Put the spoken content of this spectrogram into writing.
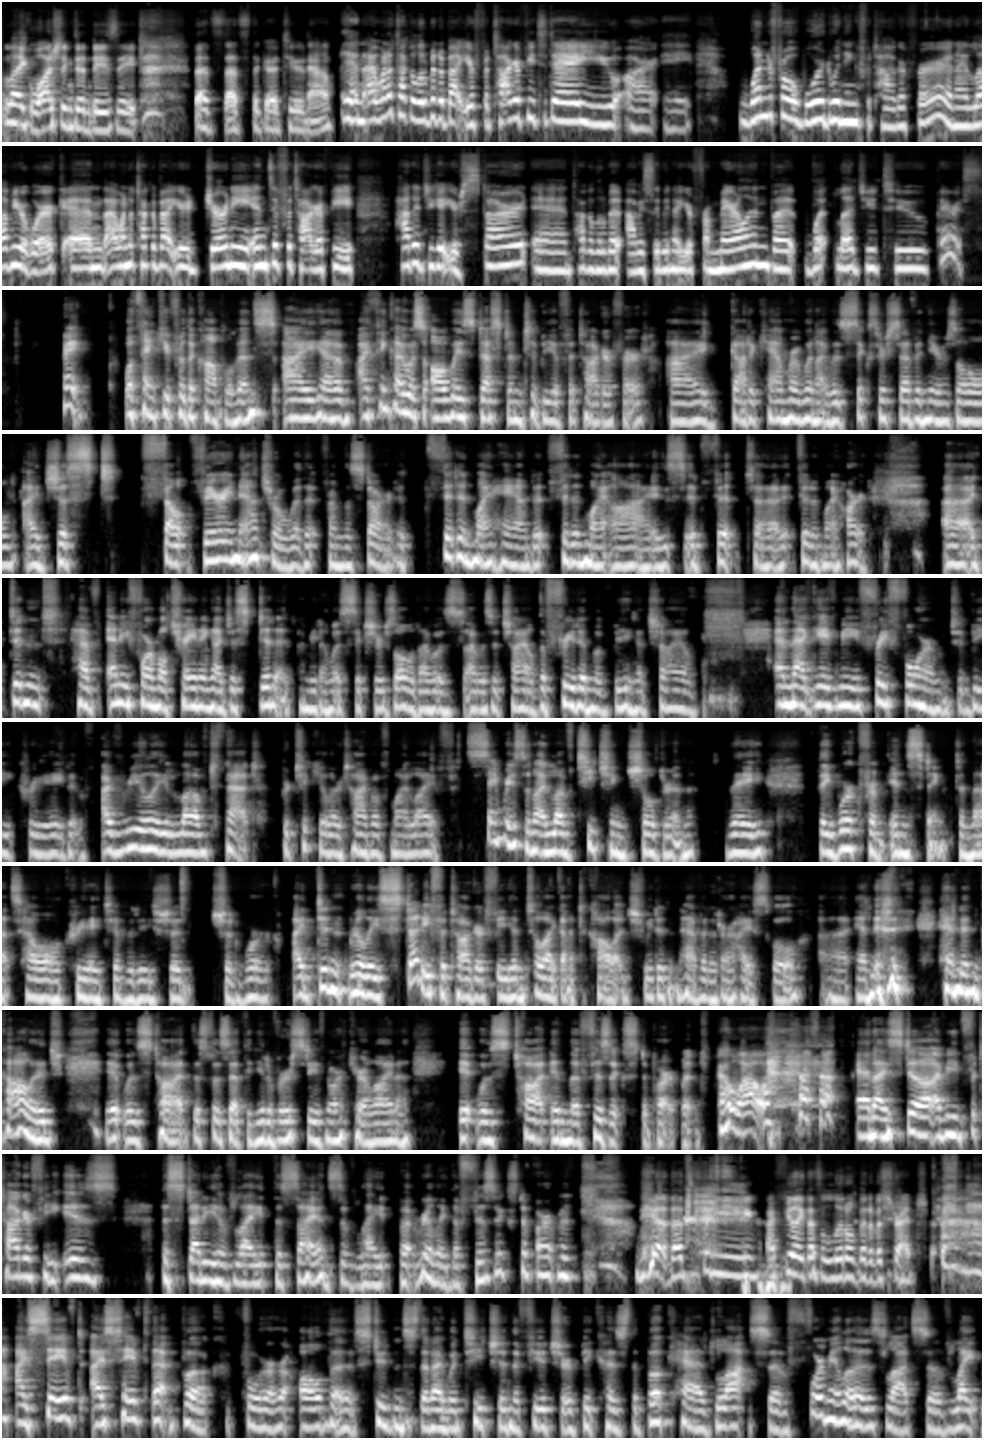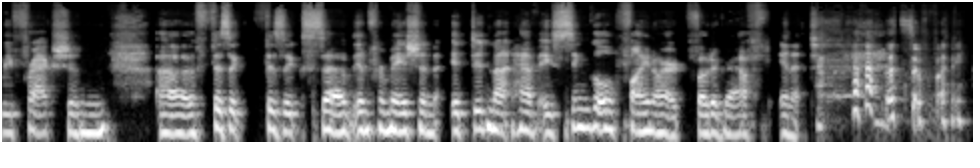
like Washington D.C. That's that's the go-to now. And I want to talk a little bit about your photography today. You are a wonderful award-winning photographer and I love your work and I want to talk about your journey into photography. How did you get your start and talk a little bit obviously we know you're from Maryland, but what led you to Paris? Great. Well, thank you for the compliments. I uh, I think I was always destined to be a photographer. I got a camera when I was six or seven years old. I just felt very natural with it from the start. It fit in my hand. It fit in my eyes. It fit. Uh, it fit in my heart. Uh, I didn't have any formal training. I just did it. I mean, I was six years old. I was I was a child. The freedom of being a child, and that gave me free form to be creative. I really loved that particular time of my life. Same reason I love teaching children. They they work from instinct, and that's how all creativity should should work. I didn't really study photography until I got to college. We didn't have it at our high school, uh, and and in college, it was taught. This was at the University of North Carolina. It was taught in the physics department. Oh wow! and I still, I mean, photography is the study of light, the science of light, but really the physics department. Yeah, that's pretty I feel like that's a little bit of a stretch. I saved I saved that book for all the students that I would teach in the future because the book had lots of formulas, lots of light refraction, uh, physics physics uh, information, it did not have a single fine art photograph in it. That's so funny.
